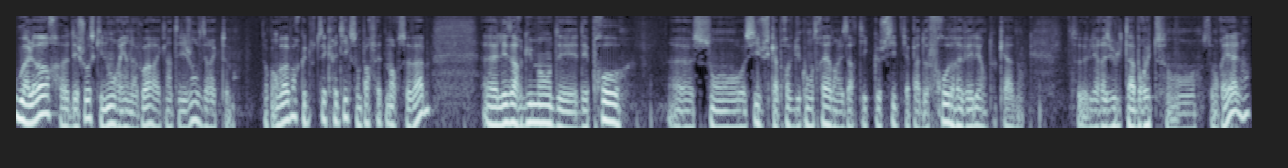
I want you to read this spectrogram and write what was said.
ou alors euh, des choses qui n'ont rien à voir avec l'intelligence directement. Donc on va voir que toutes ces critiques sont parfaitement recevables. Euh, les arguments des, des pros sont aussi jusqu'à preuve du contraire dans les articles que je cite, il n'y a pas de fraude révélée en tout cas, donc les résultats bruts sont, réels, hein.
